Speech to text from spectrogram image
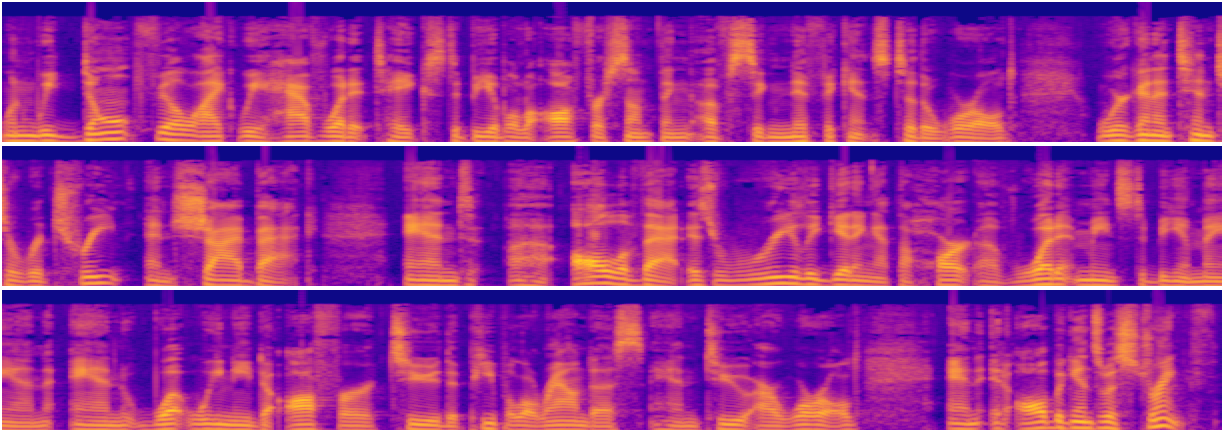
when we don't feel like we have what it takes to be able to offer something of significance to the world, we're going to tend to retreat and shy back. And uh, all of that is really getting at the heart of what it means to be a man and what we need to offer to the people around us and to our world. And it all begins with strength.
